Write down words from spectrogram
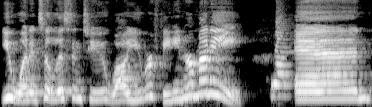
you wanted to listen to while you were feeding her money. And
